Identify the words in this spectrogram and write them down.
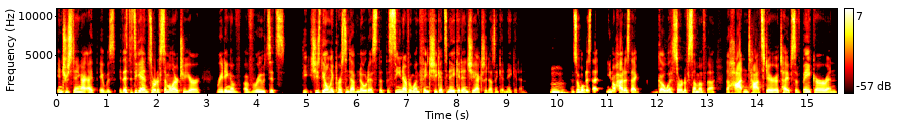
interesting. I, I it was it's, it's, again sort of similar to your reading of of Roots. It's the, she's the only person to have noticed that the scene everyone thinks she gets naked in, she actually doesn't get naked in. Mm. And so, what does that you know? How does that go with sort of some of the the Hottentot stereotypes of Baker and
